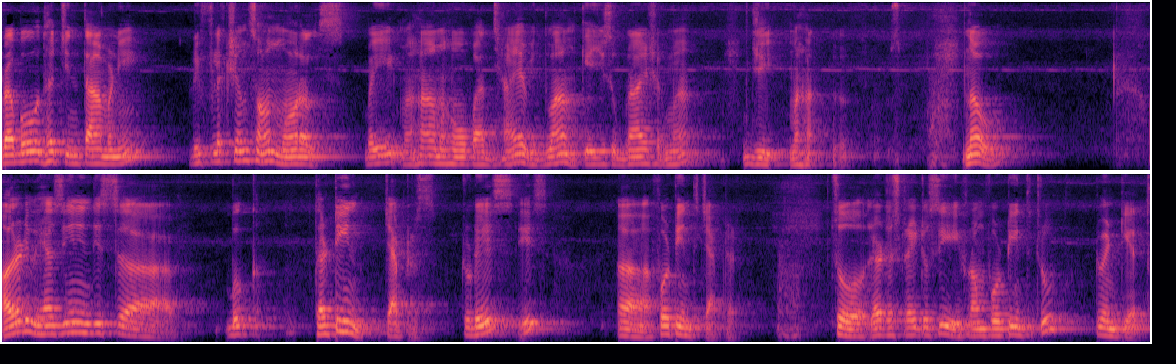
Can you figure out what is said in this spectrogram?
Prabodha Chintamani reflections on morals by Mahamahopadhyaya Vidwan K G Subraya Sharma ji ಮಹಾ now already we have seen in this uh, book 13 chapters today's is uh, 14th chapter so let us try to see from 14th to 20th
